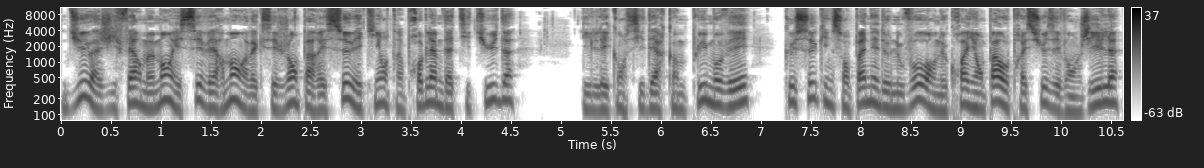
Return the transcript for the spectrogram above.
Dieu agit fermement et sévèrement avec ces gens paresseux et qui ont un problème d'attitude. Il les considère comme plus mauvais que ceux qui ne sont pas nés de nouveau en ne croyant pas au précieux évangile.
